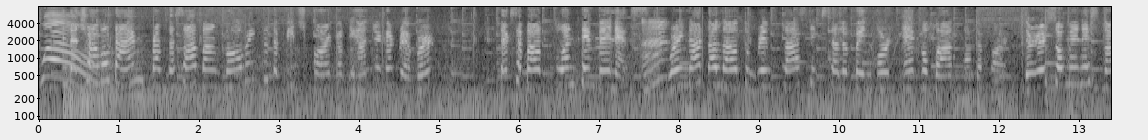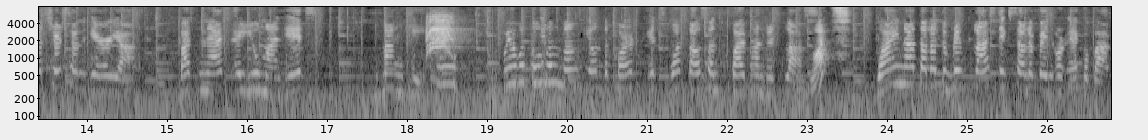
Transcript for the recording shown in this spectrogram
The travel time from the Sabang going to the beach park of the Underground River takes about 20 minutes. We're not allowed to bring plastic, cellophane, or eco bag on the park. There are so many snatchers the area, but not a human. It's monkey. We have a total monkey on the park. It's 1,500 plus. What? Why not allowed to bring plastic, cellophane, or eco bag?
